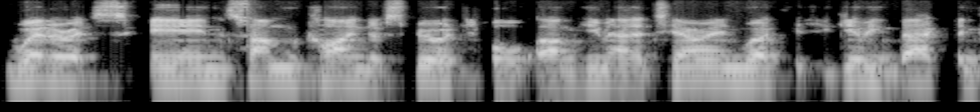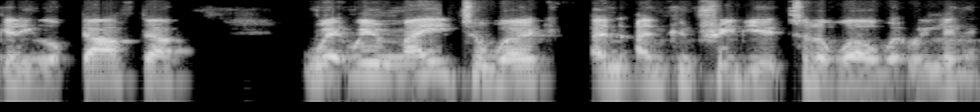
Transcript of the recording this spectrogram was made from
whether it's in some kind of spiritual um, humanitarian work that you're giving back and getting looked after, we're, we're made to work and, and contribute to the world that we live in.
